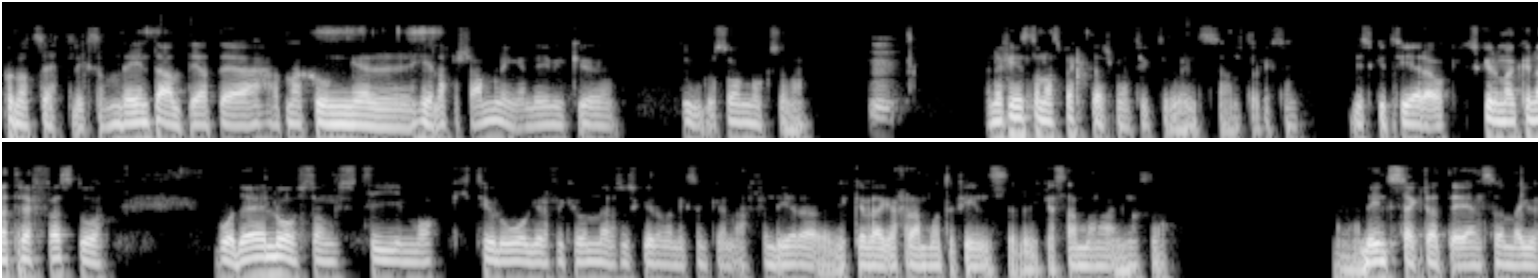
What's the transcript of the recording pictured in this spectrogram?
på något sätt. Liksom. Det är inte alltid att, det att man sjunger hela församlingen. Det är mycket solosång också. Men, mm. men det finns några aspekter som jag tyckte var intressant att liksom diskutera. Och skulle man kunna träffas då, både lovsångsteam och teologer och förkunnare, så skulle man liksom kunna fundera över vilka vägar framåt det finns eller vilka sammanhang. Och så. Det är inte säkert att det är en söndag,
